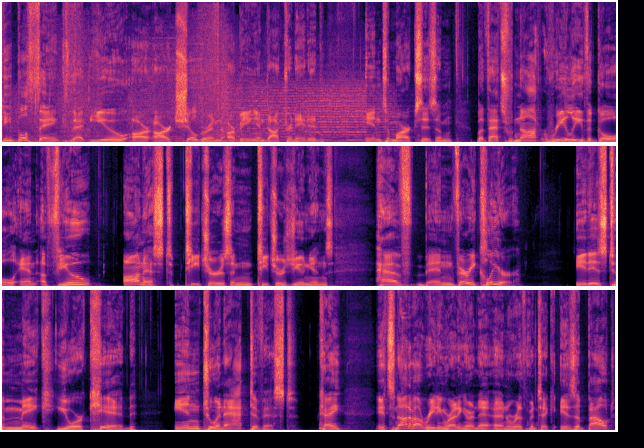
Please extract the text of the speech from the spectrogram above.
people think that you are, our children are being indoctrinated into Marxism, but that's not really the goal. And a few honest teachers and teachers' unions have been very clear. It is to make your kid into an activist. Okay? It's not about reading, writing, and arithmetic. It's about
